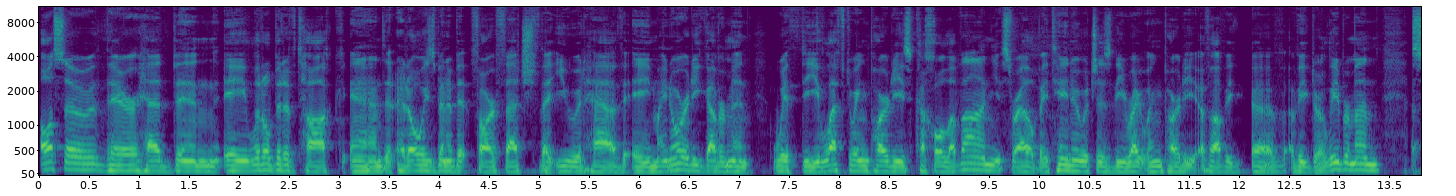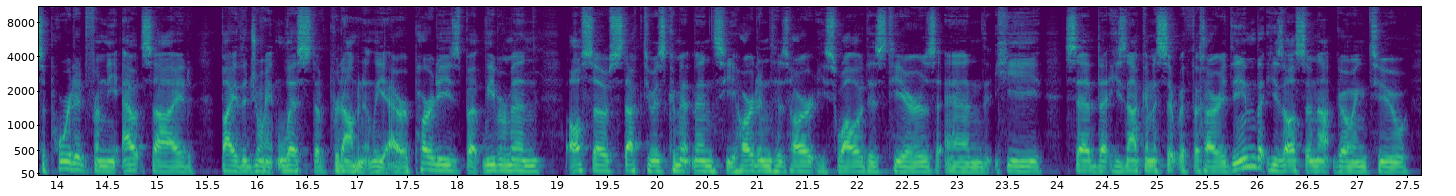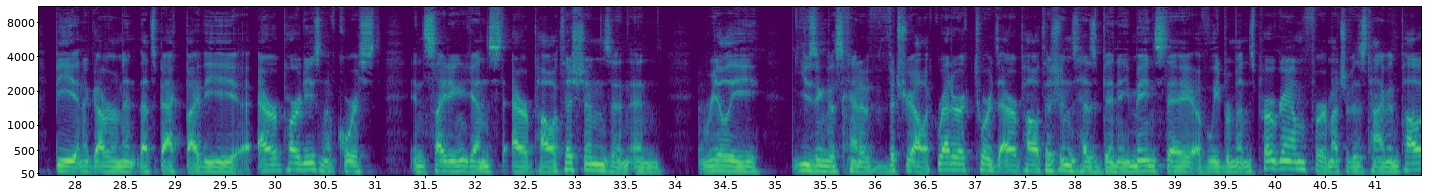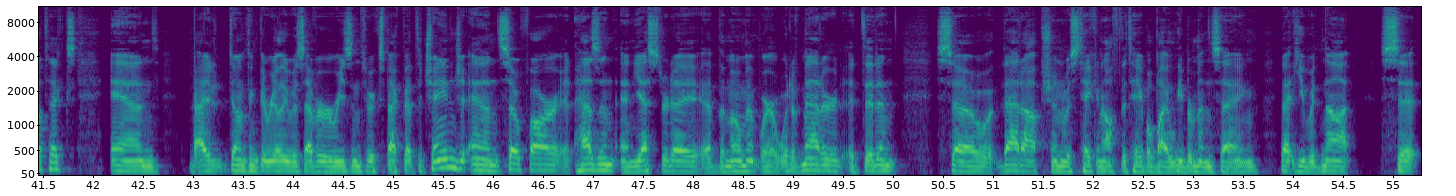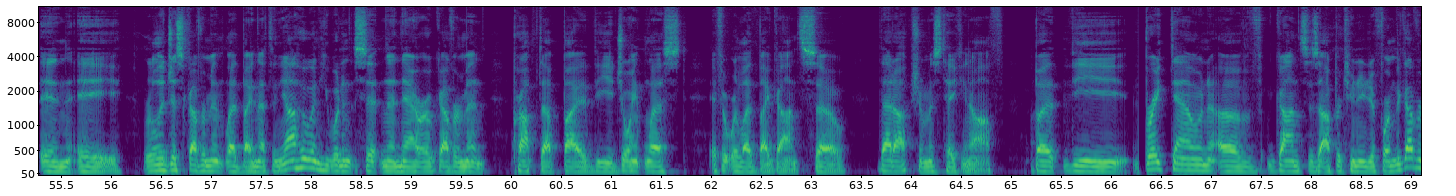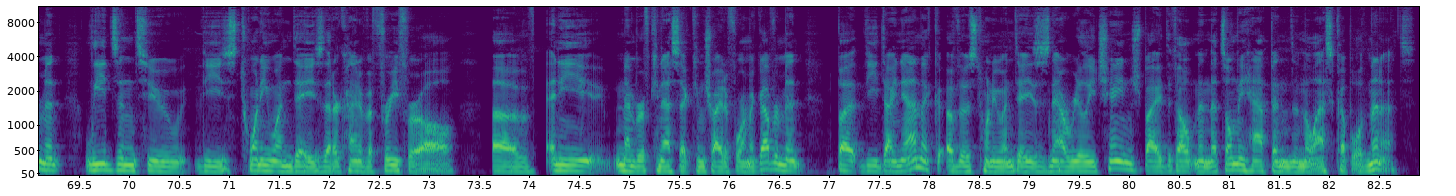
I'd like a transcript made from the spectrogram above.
also, there had been a little bit of talk, and it had always been a bit far fetched that you would have a minority government with the left wing parties Kahol Lavan, Yisrael Beitenu, which is the right wing party of, Avi, of Avigdor Lieberman, supported from the outside by the joint list of predominantly Arab parties. But Lieberman also stuck to his commitments. He hardened his heart, he swallowed his tears, and he said that he's not going to sit with the Haredim, but he's also not going to be in a government that's backed by the Arab parties, and of course, inciting against Arab politicians and, and really using this kind of vitriolic rhetoric towards Arab politicians has been a mainstay of Lieberman's program for much of his time in politics. And I don't think there really was ever a reason to expect that to change. And so far it hasn't. And yesterday, at the moment where it would have mattered, it didn't. So that option was taken off the table by Lieberman saying that he would not sit in a religious government led by Netanyahu, and he wouldn't sit in a narrow government propped up by the joint list if it were led by Gantz. So that option was taken off. But the breakdown of Gantz's opportunity to form the government leads into these 21 days that are kind of a free for all of any member of Knesset can try to form a government. But the dynamic of those 21 days is now really changed by a development that's only happened in the last couple of minutes.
